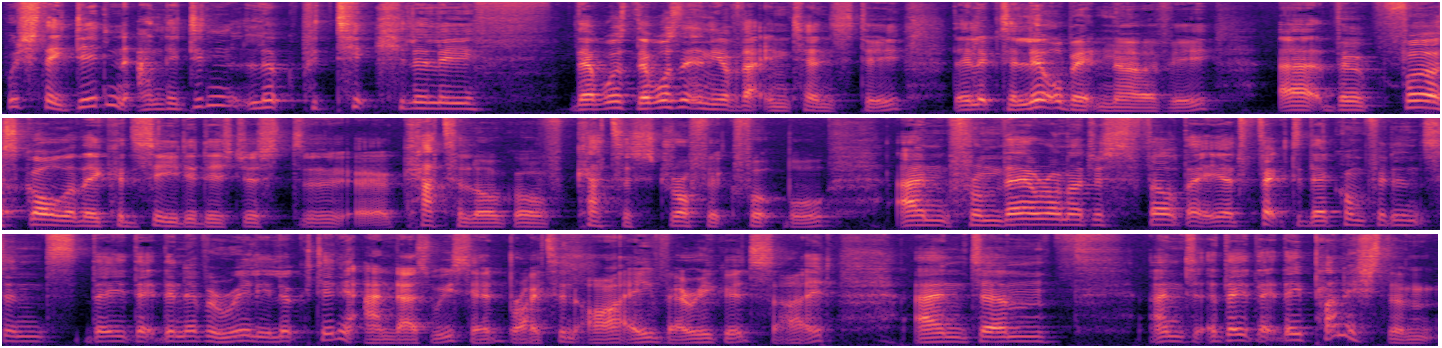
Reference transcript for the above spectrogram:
which they didn't, and they didn't look particularly. There was there wasn't any of that intensity. They looked a little bit nervy. Uh, the first goal that they conceded is just a, a catalogue of catastrophic football, and from there on, I just felt that it affected their confidence, and they, they, they never really looked in it. And as we said, Brighton are a very good side, and um, and they, they, they punished them.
